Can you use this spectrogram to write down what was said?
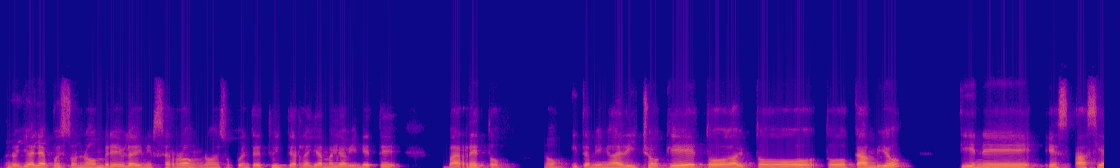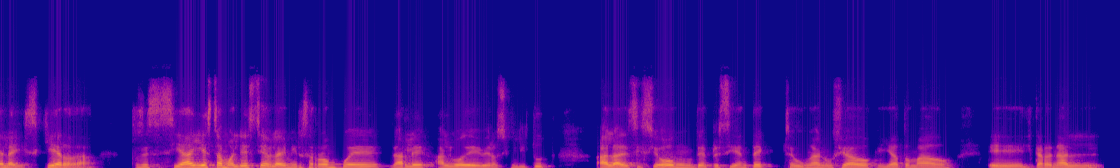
Bueno, ya le ha puesto nombre Vladimir Cerrón, ¿no? En su cuenta de Twitter, la llama el gabinete Barreto, ¿no? Y también ha dicho que todo, todo, todo cambio tiene, es hacia la izquierda. Entonces, si hay esta molestia, Vladimir Cerrón puede darle algo de verosimilitud a la decisión del presidente, según ha anunciado que ya ha tomado eh, el cardenal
